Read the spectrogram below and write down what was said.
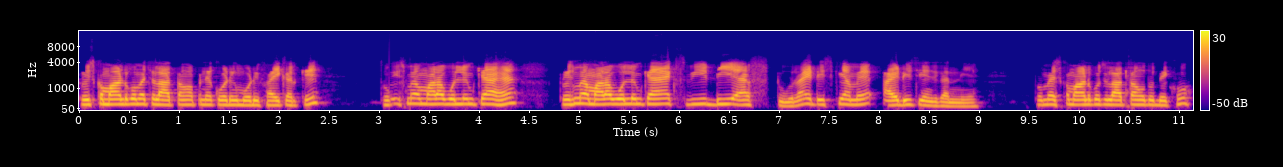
तो इस कमांड को मैं चलाता हूँ अपने अकॉर्डिंग मॉडिफाई करके। तो इसमें हमारा वॉल्यूम क्या है? तो इसमें हमारा वॉल्यूम क्या है? X V D F two right इसकी हमें आईडी चेंज करनी है। तो मैं इस कमांड को चलाता हूँ तो देखो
